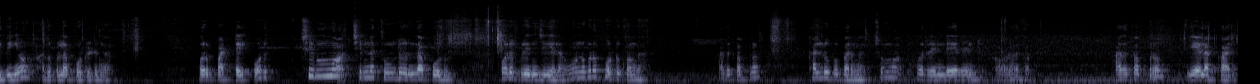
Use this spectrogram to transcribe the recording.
இதையும் அதுக்குள்ளே போட்டுடுங்க. ஒரு பட்டை ஒரு சும்மா சின்ன துண்டு இருந்தால் போதும். ஒரு பிரிஞ்சி இலை ஒன்று கூட போட்டுக்கோங்க. அதுக்கப்புறம் கல்லுப்பு பாருங்கள் சும்மா ஒரு ரெண்டே ரெண்டு அவ்வளோதான் அதுக்கப்புறம் ஏலக்காய்.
